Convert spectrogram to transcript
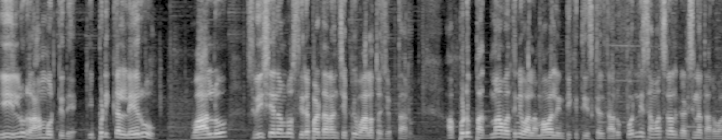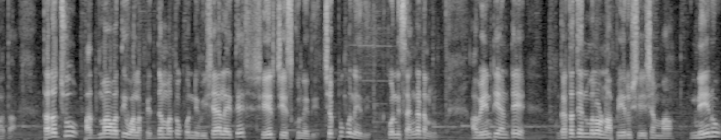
ఈ ఇల్లు రామ్మూర్తిదే. ఇప్పుడు ఇక్కడ లేరు. వాళ్ళు శ్రీశైలంలో స్థిరపడ్డారని చెప్పి వాళ్ళతో చెప్తారు. అప్పుడు పద్మావతిని వాళ్ళ అమ్మ వాళ్ళ ఇంటికి తీసుకెళ్తారు. కొన్ని సంవత్సరాలు గడిచిన తర్వాత. తరచూ పద్మావతి వాళ్ళ పెద్దమ్మతో కొన్ని విషయాలైతే షేర్ చేసుకునేది చెప్పుకునేది కొన్ని సంఘటనలు. అవేంటి అంటే గత జన్మలో నా పేరు శేషమ్మ. నేను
